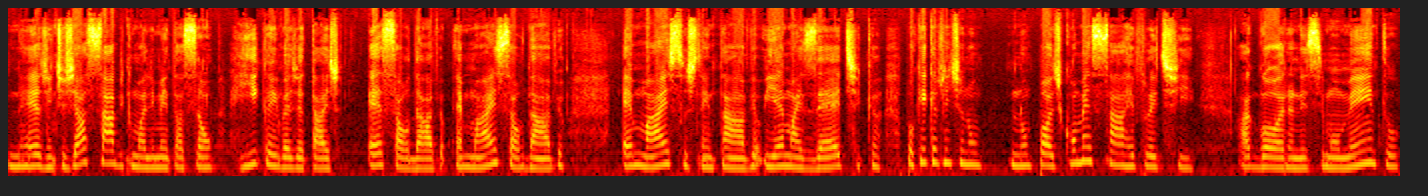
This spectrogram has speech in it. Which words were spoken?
Né? A gente já sabe que uma alimentação rica em vegetais é saudável, é mais saudável, é mais sustentável e é mais ética. Por que, que a gente não, não pode começar a refletir agora, nesse momento,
